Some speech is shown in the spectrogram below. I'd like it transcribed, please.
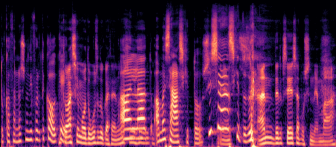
του καθενός είναι διαφορετικό. Okay. Το άσχημο το γούστο του καθενός. Αλλά άμα είσαι άσχετος. Είσαι yeah. άσχετος. Αν δεν ξέρεις από σινεμά. Αν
